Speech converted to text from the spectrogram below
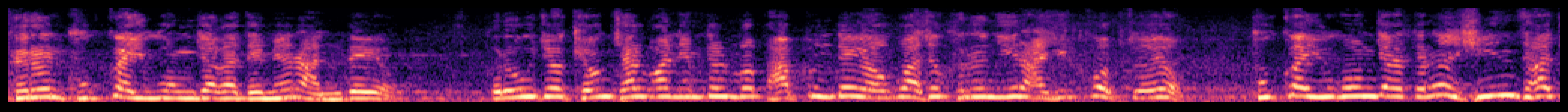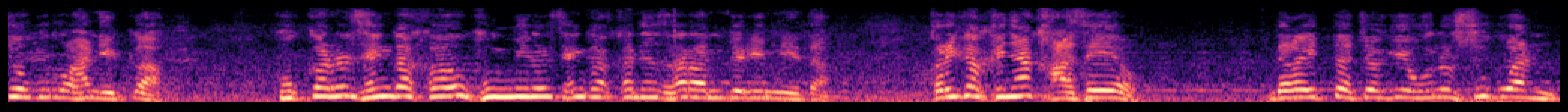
그런 국가유공자가 되면 안 돼요. 그리고 저 경찰관님들 뭐 바쁜데 여기 와서 그런 일 하실 거 없어요. 국가유공자들은 신사적으로 하니까 국가를 생각하고 국민을 생각하는 사람들입니다. 그러니까 그냥 가세요. 내가 이따 저기 오늘 수고한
